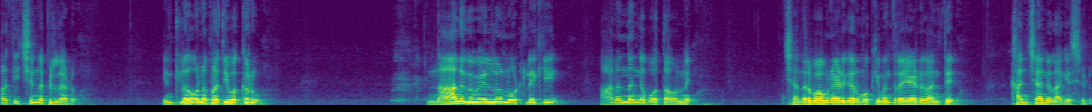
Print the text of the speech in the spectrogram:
ప్రతి చిన్న పిల్లాడు ఇంట్లో ఉన్న ప్రతి ఒక్కరూ నాలుగు వేళ్ళు నోట్లోకి ఆనందంగా పోతూ ఉన్నాయి. చంద్రబాబు నాయుడు గారు ముఖ్యమంత్రి అయ్యాడు అంతే. కంచాన్ని లాగేశాడు.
